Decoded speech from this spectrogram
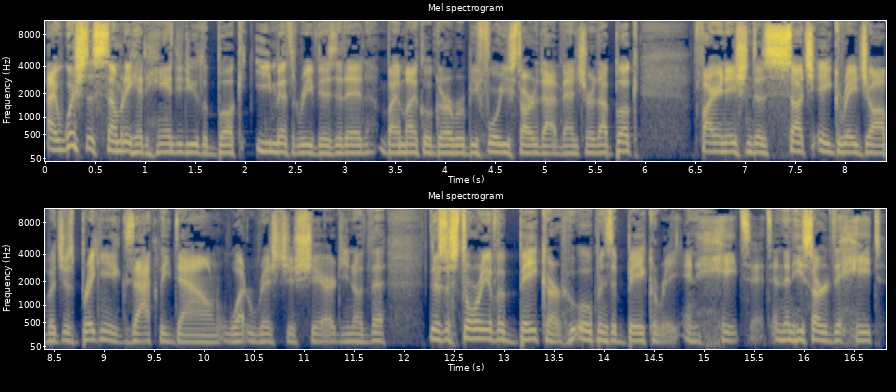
I wish that somebody had handed you the book E Myth Revisited by Michael Gerber before you started that venture. That book Fire Nation does such a great job of just breaking exactly down what Rich just shared. You know, the, there's a story of a baker who opens a bakery and hates it. And then he started to hate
